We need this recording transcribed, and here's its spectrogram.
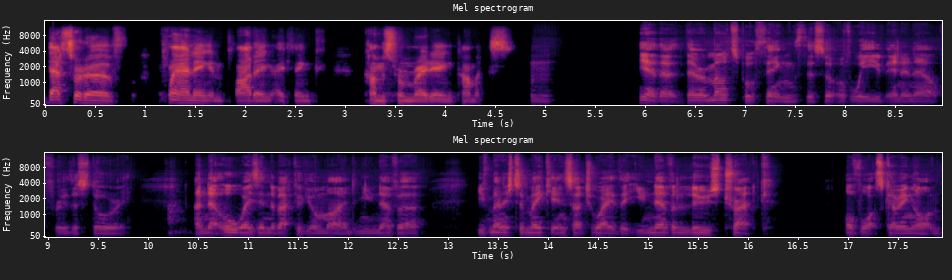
that sort of planning and plotting, I think, comes from writing comics. Yeah, there, there are multiple things that sort of weave in and out through the story, and they're always in the back of your mind, and you never, you've managed to make it in such a way that you never lose track of what's going on,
